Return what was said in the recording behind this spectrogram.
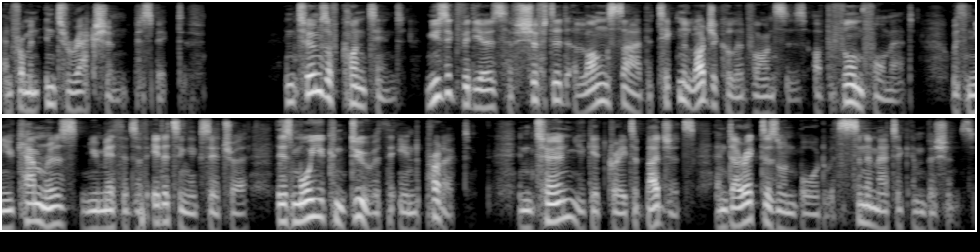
and from an interaction perspective. In terms of content, music videos have shifted alongside the technological advances of the film format. With new cameras, new methods of editing, etc., there's more you can do with the end product. In turn, you get greater budgets and directors on board with cinematic ambitions.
